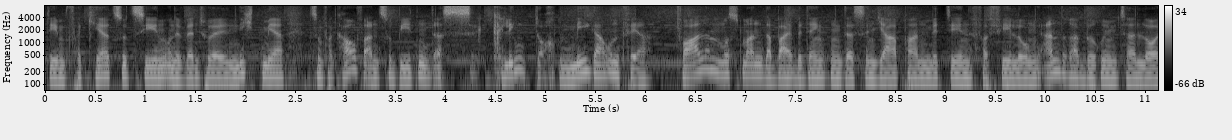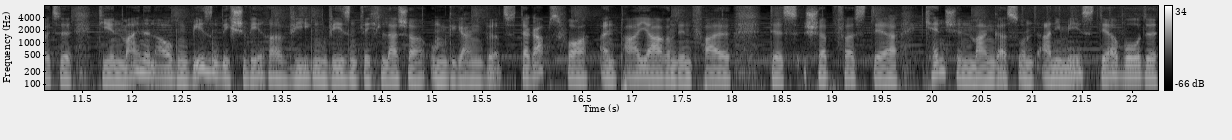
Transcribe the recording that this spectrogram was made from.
dem Verkehr zu ziehen und eventuell nicht mehr zum Verkauf anzubieten, das klingt doch mega unfair. Vor allem muss man dabei bedenken, dass in Japan mit den Verfehlungen anderer berühmter Leute, die in meinen Augen wesentlich schwerer wiegen, wesentlich lascher umgegangen wird. Da gab es vor ein paar Jahren den Fall des Schöpfers der Kenshin-Mangas und Animes. Der wurde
